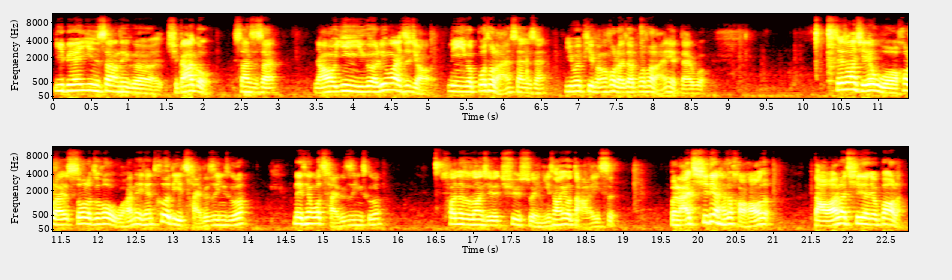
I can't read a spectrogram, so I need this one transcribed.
一边印上那个 Chicago 三十三，然后印一个另外一只脚，另一个波特兰三十三。因为皮蓬后来在波特兰也待过。这双鞋我后来收了之后，我还那天特地踩着自行车，那天我踩着自行车，穿着这双鞋去水泥上又打了一次。本来气垫还是好好的，打完了气垫就爆了，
